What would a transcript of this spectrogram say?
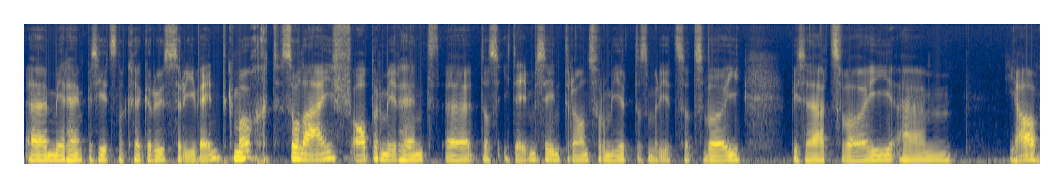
Äh, wir haben bis jetzt noch kein größeres Event gemacht, so live, aber wir haben äh, das in dem Sinn transformiert, dass wir jetzt so zwei, bisher zwei ähm, ja,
